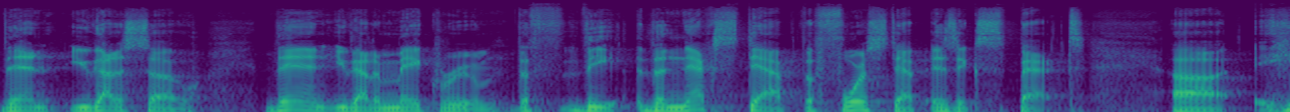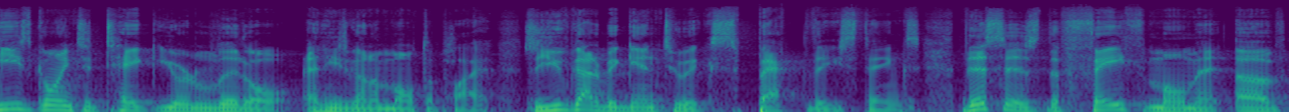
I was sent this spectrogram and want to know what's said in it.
Then you got to sow then you got to make room. The the the next step, the fourth step, is expect. Uh, he's going to take your little and he's going to multiply it. So you've got to begin to expect these things. This is the faith moment of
